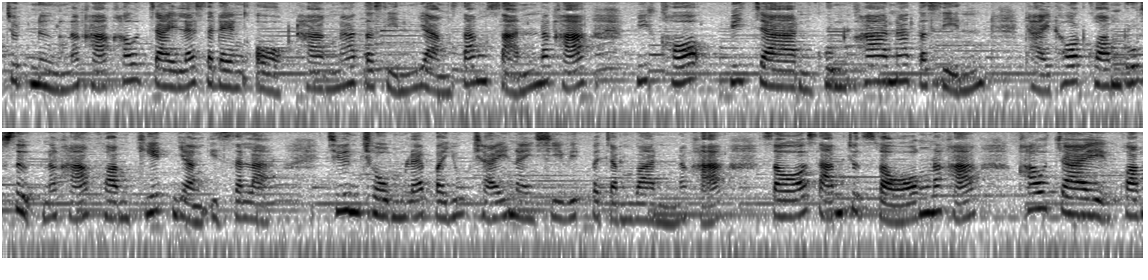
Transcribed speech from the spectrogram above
3.1 นะคะ เข้าใจและแสดงออกทางนาฏศิลป์อย่างสร้างสรรค์นะคะ วิเคราะห์ วิจารณ์ คุณค่านาฏศิลป์ ถ่ายทอดความรู้สึกนะคะ ความคิดอย่างอิสระ ชื่นชมและประยุกต์ใช้ในชีวิตประจำวันนะคะส3.2 นะคะ เข้าใจความ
